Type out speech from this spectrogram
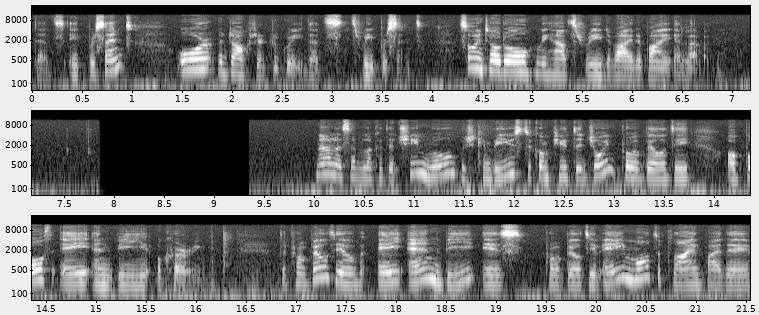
that's 8%, or a doctorate degree, that's 3%. So in total, we have 3 divided by 11. Now let's have a look at the chain rule, which can be used to compute the joint probability of both A and B occurring. The probability of A and B is probability of A multiplied by the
